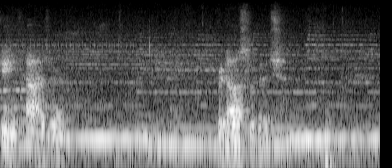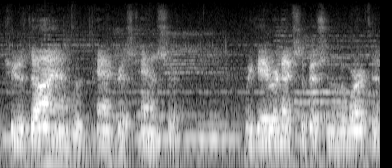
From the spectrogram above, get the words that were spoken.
Jean Kaiser Radoslovich. She was dying with pancreas cancer. We gave her an exhibition of the work that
